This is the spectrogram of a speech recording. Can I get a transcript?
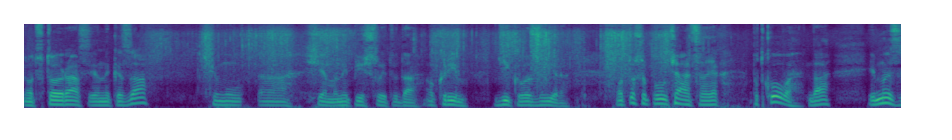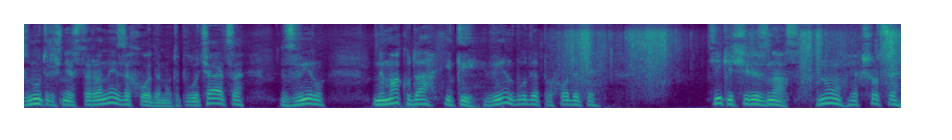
От в той раз я не казав, чому а, ще ми не пішли туди, окрім дикого звіра. От то, що виходить як подкова, да? і ми з внутрішньої сторони заходимо, то виходить, звіру нема куди йти. Він буде проходити тільки через нас. Ну, якщо це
